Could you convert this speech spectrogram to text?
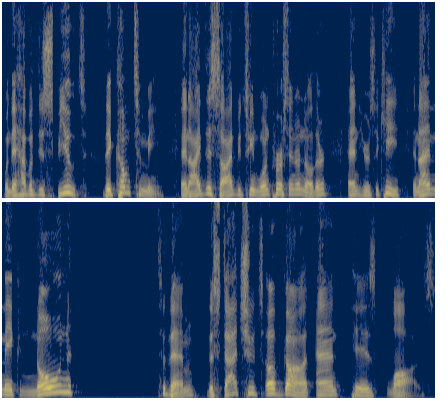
When they have a dispute, they come to me, and I decide between one person and another. And here's the key and I make known to them the statutes of God and his laws.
